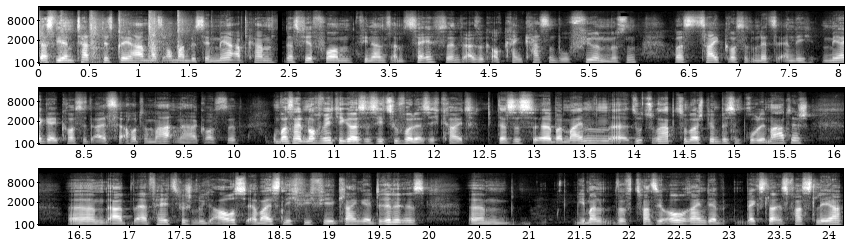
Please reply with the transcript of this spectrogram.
Dass wir ein Touch-Display haben, was auch mal ein bisschen mehr ab. Dass wir vom Finanzamt safe sind, also auch kein Kassenbuch führen müssen, was Zeit kostet und letztendlich mehr Geld kostet, als der Automat nachher kostet. Und was halt noch wichtiger ist, ist die Zuverlässigkeit. Das ist äh, bei meinem äh, Suzu Hub zum Beispiel ein bisschen problematisch. Ähm, er, er, fällt zwischendurch aus, er weiß nicht, wie viel Kleingeld drin ist. Ähm, jemand wirft 20 Euro rein, der Wechsler ist fast leer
